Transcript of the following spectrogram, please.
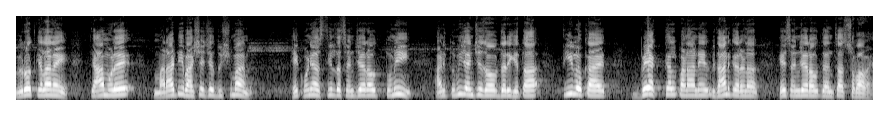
विरोध केला नाही. त्यामुळे मराठी भाषेचे दुश्मन हे कोणी असतील तर संजय राऊत तुम्ही आणि तुम्ही ज्यांची जबाबदारी घेता ती लोक आहेत. बेअक्कलपणाने विधान करणं हे संजय राऊत यांचा स्वभाव आहे.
